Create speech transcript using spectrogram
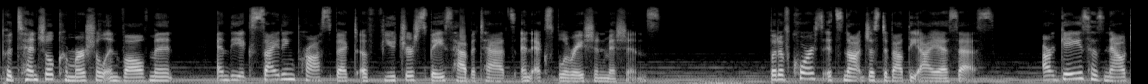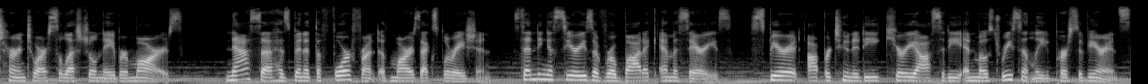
potential commercial involvement, and the exciting prospect of future space habitats and exploration missions. But of course, it's not just about the ISS. Our gaze has now turned to our celestial neighbor Mars. NASA has been at the forefront of Mars exploration, sending a series of robotic emissaries, Spirit, Opportunity, Curiosity, and most recently, Perseverance,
